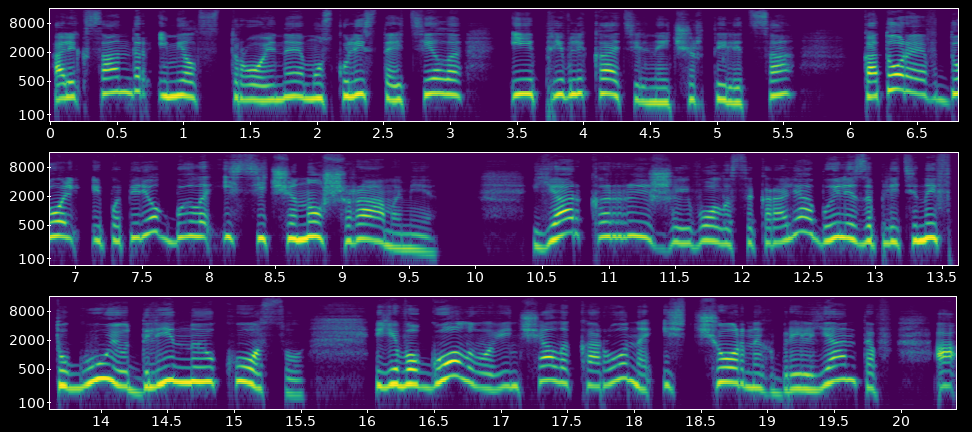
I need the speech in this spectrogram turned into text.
Александр имел стройное, мускулистое тело и привлекательные черты лица, которое вдоль и поперек было иссечено шрамами. Ярко-рыжие волосы короля были заплетены в тугую длинную косу. Его голову венчала корона из черных бриллиантов, а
